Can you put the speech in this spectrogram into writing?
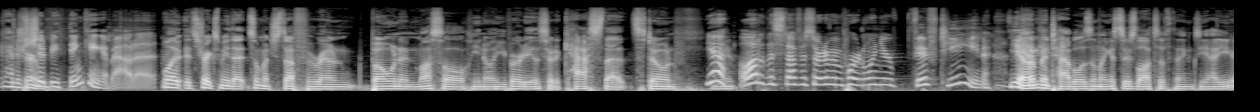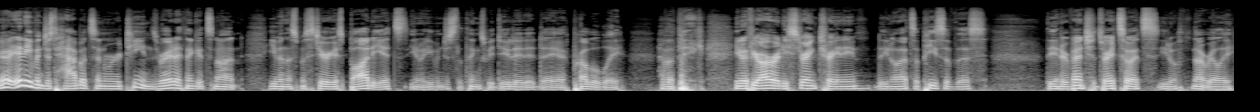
kind of Sure. should be thinking about it well. It strikes me that so much stuff around bone and muscle. You know, you've already sort of cast that stone. yeah right? a lot of this stuff is sort of important when you're 15 Yeah, or metabolism. I guess there's lots of things. Yeah, you- and even just habits and routines, right? I think it's not even this mysterious body. It's you know even just the things we do day to day. Probably have a big. You know, if you're already strength training, you know that's a piece of this, the interventions, right? So it's you know not really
